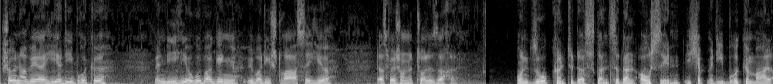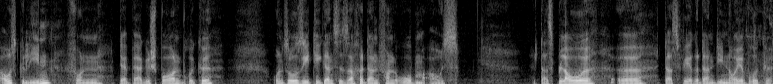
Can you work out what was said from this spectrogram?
Schöner wäre hier die Brücke wenn die hier rüber ging, über die Straße hier, das wäre schon eine tolle Sache. Und so könnte das Ganze dann aussehen. Ich habe mir die Brücke mal ausgeliehen von der Bergisch Born Brücke und so sieht die ganze Sache dann von oben aus. Das blaue, äh, das wäre dann die neue Brücke.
